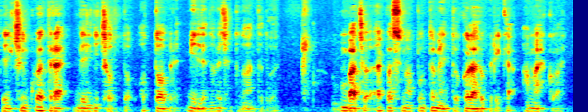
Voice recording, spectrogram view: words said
del 5-3 del 18 ottobre 1992 un bacio e al prossimo appuntamento con la rubrica A Marco Art.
